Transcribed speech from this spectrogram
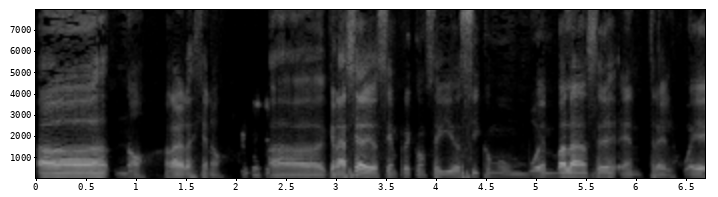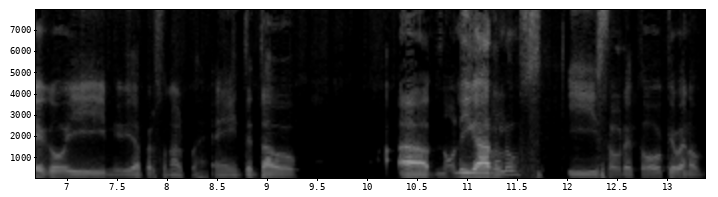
Ah, no, la verdad es que no. Ah, gracias a Dios siempre he conseguido así como un buen balance entre el juego y mi vida personal, pues. He intentado ah, no ligarlos y sobre todo que, bueno,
